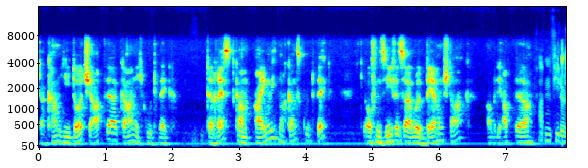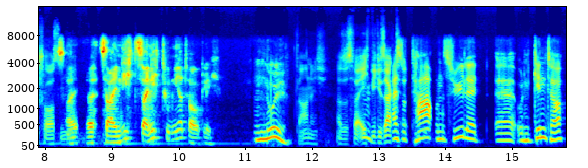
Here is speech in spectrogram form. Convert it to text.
da kam die deutsche Abwehr gar nicht gut weg. Der Rest kam eigentlich noch ganz gut weg. Die Offensive sei wohl bärenstark, aber die Abwehr hatten viele Chancen. Sei, äh, sei, nicht, sei nicht turniertauglich. Null. Gar nicht. Also es war echt, wie gesagt. Also Tar und Süle äh, und Ginter,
